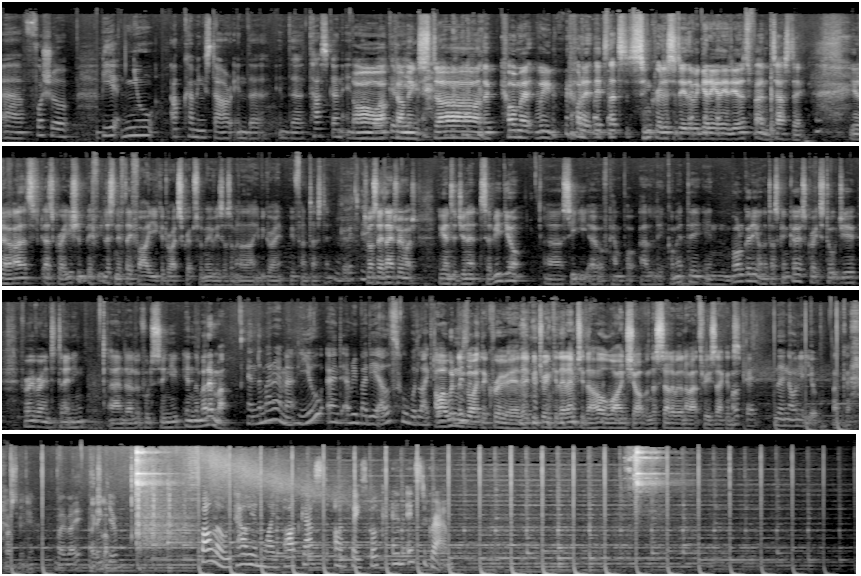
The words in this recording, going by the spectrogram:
uh, for sure be a new upcoming star in the in the Tuscan and oh upcoming star the comet we got it it's that's synchronicity that we're getting in the idea that's fantastic you know uh, that's that's great you should if you listen if they fire you could write scripts for movies or something like that you'd be great you'd be fantastic good so I want to say thanks very much again to Jeanette Servidio uh, CEO of Campo alle Comete in Bolgheri on the Tuscan coast great to talk to you very very entertaining and I uh, look forward to seeing you in the Maremma and the Maremma. You and everybody else who would like to. Oh, I wouldn't visit. invite the crew here. They'd be drinking. They'd empty the whole wine shop and the cellar within about three seconds. Okay, then only you. Okay, nice to meet you. Bye bye. Thanks Thank you. Follow Italian Wine Podcast on Facebook and Instagram.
